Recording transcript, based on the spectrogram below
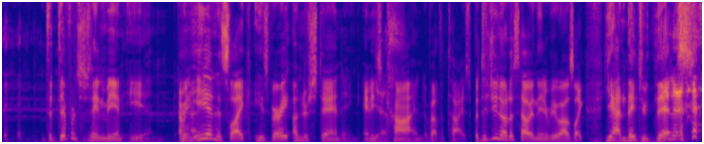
the difference between me and Ian. I mean, Ian is like he's very understanding and he's Yes. kind about the types. But did you notice how in the interview I was like, "Yeah, and they do this."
